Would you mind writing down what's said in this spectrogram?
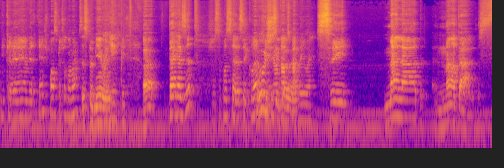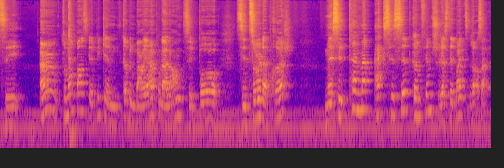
mi-coréen américain, je pense, quelque chose de même. Ça se peut bien, oui. Euh, Parasite, je sais pas si ça- c'est quoi. Oui, J'ai je sais pas, parler, ouais. C'est malade mental. C'est un, tout le monde pense que vu qu'il y a une- comme une barrière pour la langue, c'est pas, c'est dur d'approche, mais c'est tellement accessible comme film, je suis resté bête, genre ça,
